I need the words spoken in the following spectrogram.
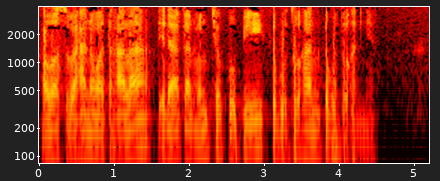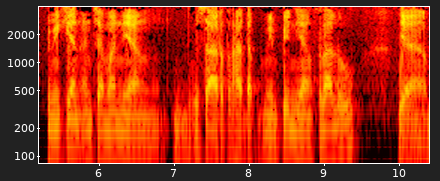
Allah Subhanahu wa taala tidak akan mencukupi kebutuhan-kebutuhannya. Demikian ancaman yang besar terhadap pemimpin yang selalu ya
